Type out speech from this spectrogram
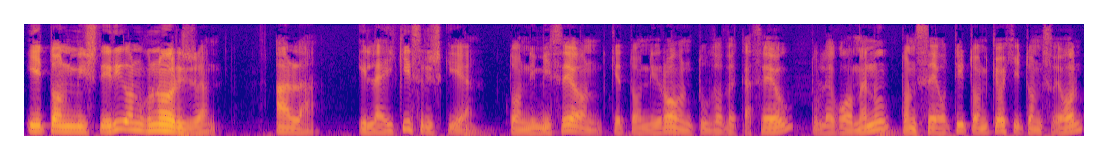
Οι των μυστηρίων γνώριζαν, αλλά η λαϊκή θρησκεία των ημιθέων και των ηρώων του Δωδεκαθέου, του λεγόμενου, των θεοτήτων και όχι των θεών,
